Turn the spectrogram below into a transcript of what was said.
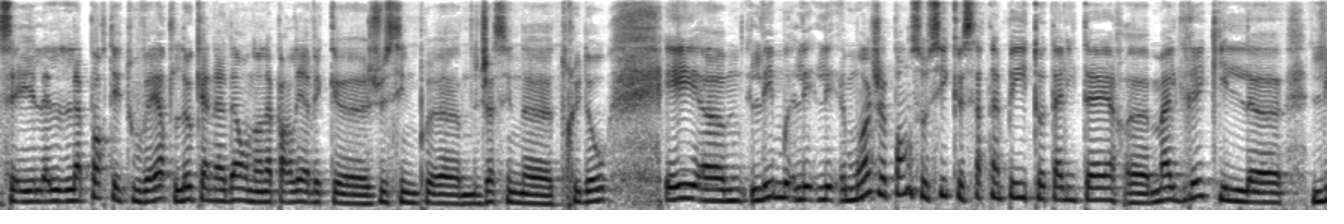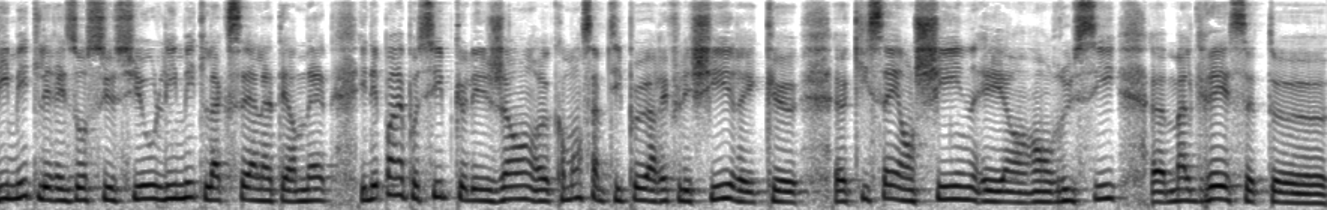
c'est la, la, porte est ouverte. Le Canada on en a parlé avec Justin Justin Trudeau. Et les, les, les, moi je pense aussi que certains pays totalitaires malgré qu'ils limitent les réseaux sociaux limitent l'accès à l'internet il n'est pas impossible que les gens commencent un petit peu à réfléchir et que qui sait en Chine et en, Russie, euh, malgré cette, euh,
